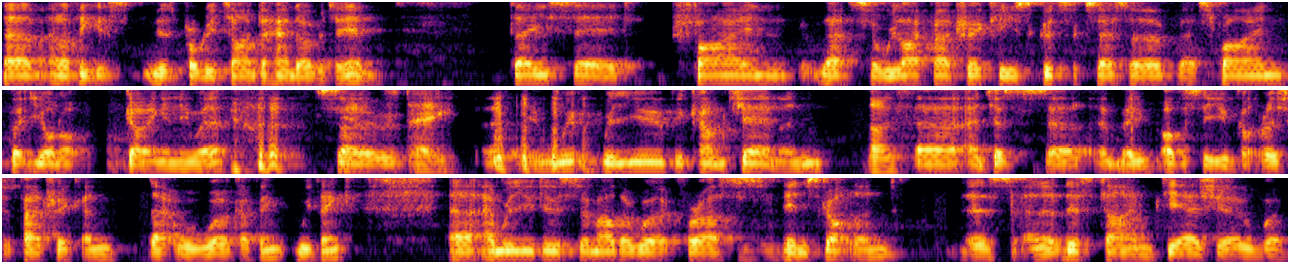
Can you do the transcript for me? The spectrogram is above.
Um, and I think it's it's probably time to hand over to him. They said, fine. That's so we like Patrick. He's a good successor. That's fine. But you're not going anywhere. So yeah, stay. uh, will, will, you become chairman? Nice. Uh, and just uh, I mean, obviously you've got the relationship with Patrick, and that will work. I think we think. Uh, and will you do some other work for us mm-hmm. in Scotland? As, and at this time, Diageo were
